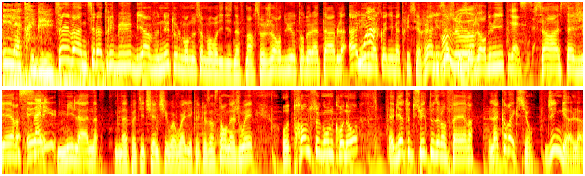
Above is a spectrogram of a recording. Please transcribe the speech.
et la tribu. C'est Evan, c'est la tribu. Bienvenue tout le monde. Nous sommes vendredi 19 mars. Aujourd'hui, autour de la table, Aline, Moi. la co-animatrice et réalisatrice aujourd'hui. Yes. Sarah, stagiaire. Et Salut. Milan, ma petite chienne chihuahua. Il y a quelques instants, on a joué aux 30 secondes chrono. Et bien tout de suite, nous allons faire la correction. Jingle.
